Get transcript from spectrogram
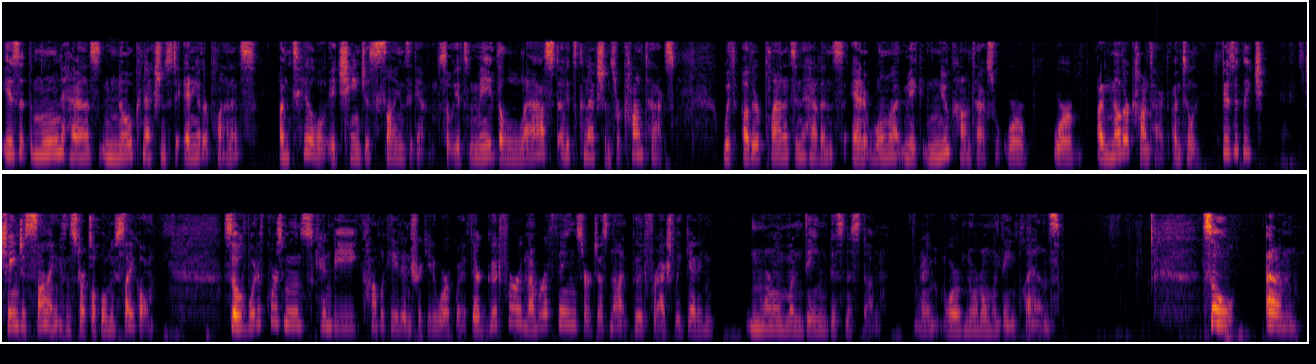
is that the moon has no connections to any other planets until it changes signs again. So it's made the last of its connections or contacts with other planets in the heavens, and it will not make new contacts or or another contact until it physically ch changes signs and starts a whole new cycle. So void of course moons can be complicated and tricky to work with. They're good for a number of things, they're just not good for actually getting normal mundane business done, right? Or normal mundane plans. So um,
